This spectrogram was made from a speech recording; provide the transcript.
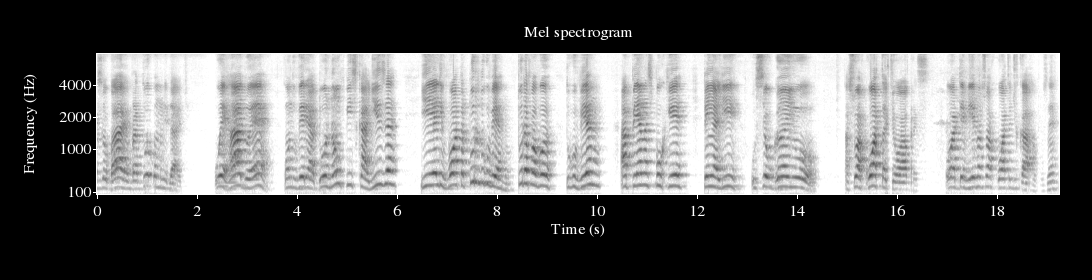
o seu bairro, para a tua comunidade. O errado é quando o vereador não fiscaliza e ele vota tudo do governo, tudo a favor do governo, apenas porque tem ali o seu ganho, a sua cota de obras, ou até mesmo a sua cota de carros, né?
